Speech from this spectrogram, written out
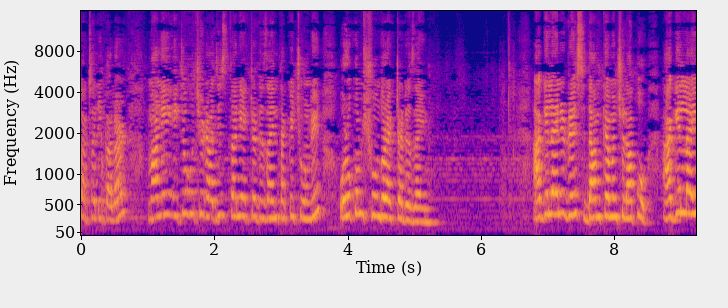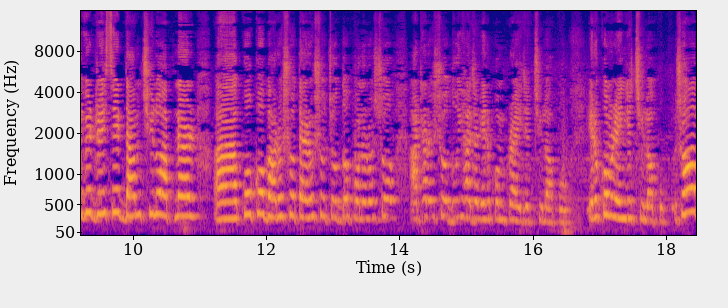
কাঠালি কালার মানে এটা হচ্ছে রাজস্থানি একটা ডিজাইন থাকে চুনরির ওরকম সুন্দর একটা ডিজাইন আগের লাইনের ড্রেস দাম কেমন ছিল? আপু, আগের লাইভের ড্রেসের দাম ছিল আপনার কোকো বারোশো, তেরোশো, চোদ্দ, পনেরোশো, আঠারোশো, দুই হাজার, এরকম প্রাইজের ছিল আপু। এরকম রেঞ্জের ছিল আপু। সব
